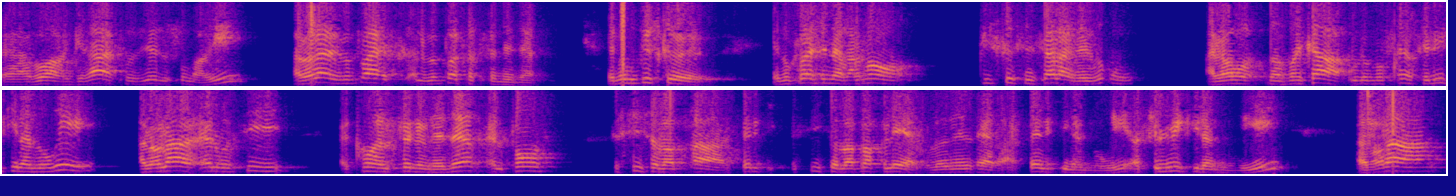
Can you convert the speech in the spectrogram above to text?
euh, avoir grâce aux yeux de son mari, alors là, elle ne veut pas être, elle veut pas faire ce néder. Et donc, puisque, et donc là, généralement, puisque c'est ça la raison, alors, dans un cas où le beau-frère, c'est lui qui la nourrit, alors là, elle aussi, quand elle fait le néder, elle pense que si ça va pas, si ça va pas plaire le néder à celle qui la nourrit, à celui qui la nourrit, alors là,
